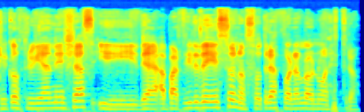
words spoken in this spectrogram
qué construirán ellas y de- a partir de eso nosotras poner lo nuestro.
